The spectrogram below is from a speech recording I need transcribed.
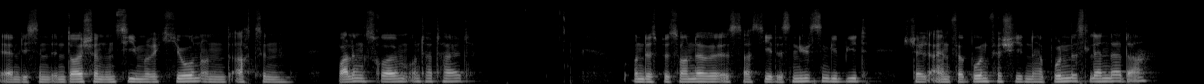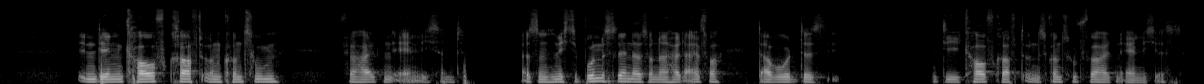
Ähm, die sind in Deutschland in sieben Regionen und 18 Ballungsräumen unterteilt. Und das Besondere ist, dass jedes Nielsen-Gebiet stellt einen Verbund verschiedener Bundesländer dar, in denen Kaufkraft und Konsumverhalten ähnlich sind. Also nicht die Bundesländer, sondern halt einfach da, wo das, die Kaufkraft und das Konsumverhalten ähnlich ist.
